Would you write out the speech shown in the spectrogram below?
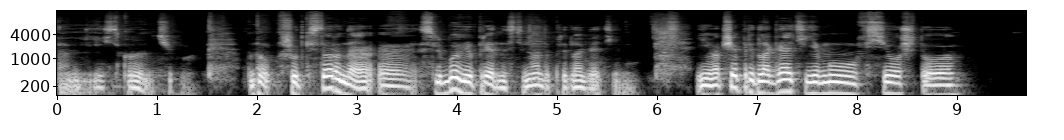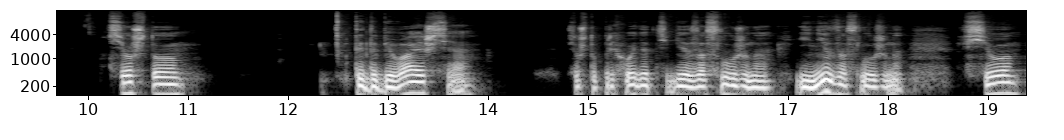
Там есть кроме чего. Ну, шутки в сторону, да. Э, с любовью и преданностью надо предлагать ему. И вообще предлагать ему все, что... Все, что ты добиваешься, все, что приходит тебе заслуженно и незаслуженно, все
